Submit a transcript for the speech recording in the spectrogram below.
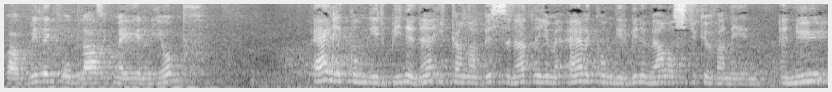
wat wil ik, hoe blaas ik mij hier niet op. Eigenlijk komt hier binnen, hè. ik kan dat best uitleggen, maar eigenlijk komt hier binnen met alle stukken van één. En nu,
